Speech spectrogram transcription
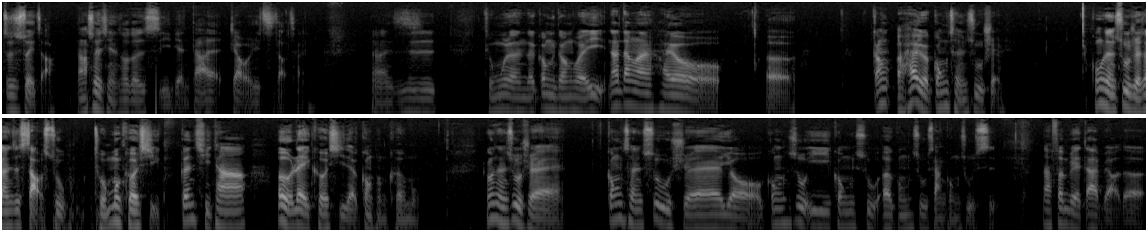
就是睡着，然后睡醒的时候都是十一点，大家叫我去吃早餐，嗯，就是土木人的共同回忆。那当然还有呃。刚呃还有个工程数学，工程数学算是少数土木科系跟其他二类科系的共同科目。工程数学，工程数学有公数一、公数二、公数三、公数四，那分别代表的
